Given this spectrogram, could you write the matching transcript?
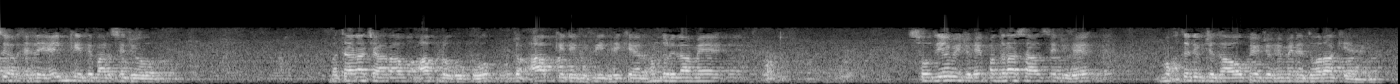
سے اور اہل علم کے اعتبار سے جو بتانا چاہ رہا ہوں آپ لوگوں کو جو آپ کے لیے مفید ہے کہ الحمدللہ میں سعودیہ میں جو ہے پندرہ سال سے جو ہے مختلف جگہوں پہ جو ہے میں نے دورہ کیا ہے۔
